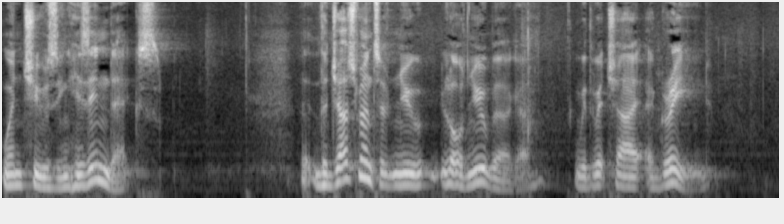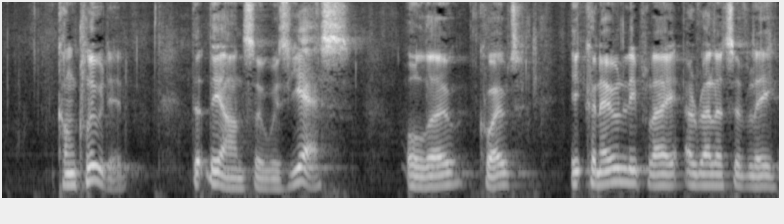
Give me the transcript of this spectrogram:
when choosing his index. The judgment of New, Lord Neuberger, with which I agreed, concluded that the answer was yes, although, quote, it can only play a relatively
